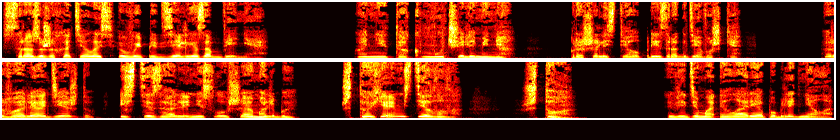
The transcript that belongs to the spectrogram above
сразу же хотелось выпить зелье забвения. «Они так мучили меня», прошелестел призрак девушки. Рвали одежду, истязали, не слушая мольбы. Что я им сделала? Что? Видимо, Элария побледнела,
